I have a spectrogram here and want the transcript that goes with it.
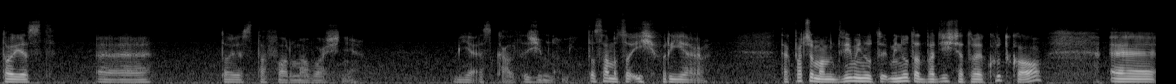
To jest e, to jest ta forma właśnie. Mia es kalt, zimno mi. To samo co ich friere. Tak patrzę, mamy 2 minuty, minuta 20, trochę krótko. E,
